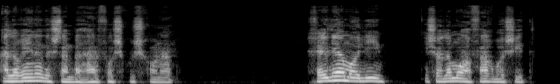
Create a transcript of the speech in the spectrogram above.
علاقه نداشتم به حرفاش گوش کنم. خیلی هم عالی. ایشالا موفق باشید.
